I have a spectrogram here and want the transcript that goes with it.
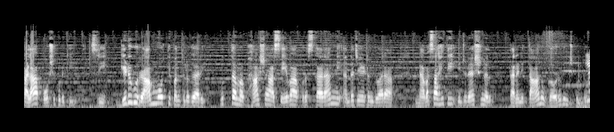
కళా పోషకుడికి శ్రీ గిడుగు రామ్మూర్తి పంతులు గారి ఉత్తమ భాషా సేవా పురస్కారాన్ని అందజేయటం ద్వారా నవసాహితీ ఇంటర్నేషనల్ తనని తాను గౌరవించుకుంటుంది.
